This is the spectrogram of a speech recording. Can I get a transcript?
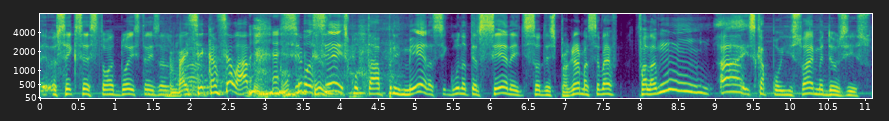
Eu sei que vocês estão há dois, três anos. Vai ser cancelado. se certeza. você escutar a primeira, segunda, terceira edição desse programa, você vai fala, hum, ah, escapou isso, ai meu Deus, isso.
